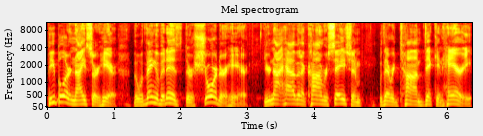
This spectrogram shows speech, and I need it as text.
People are nicer here. The thing of it is they're shorter here. You're not having a conversation with every Tom, Dick, and Harry.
